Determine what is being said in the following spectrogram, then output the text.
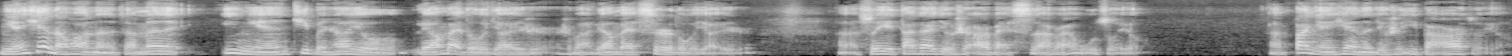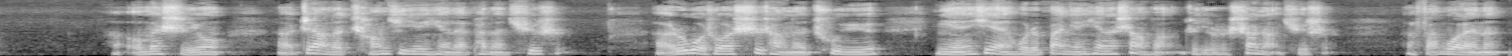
年线的话呢，咱们一年基本上有两百多个交易日是吧？两百四十多个交易日啊，所以大概就是二百四、二百五左右啊。半年线呢，就是一百二左右。啊，我们使用啊这样的长期均线来判断趋势，啊，如果说市场呢处于年线或者半年线的上方，这就是上涨趋势，啊，反过来呢，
